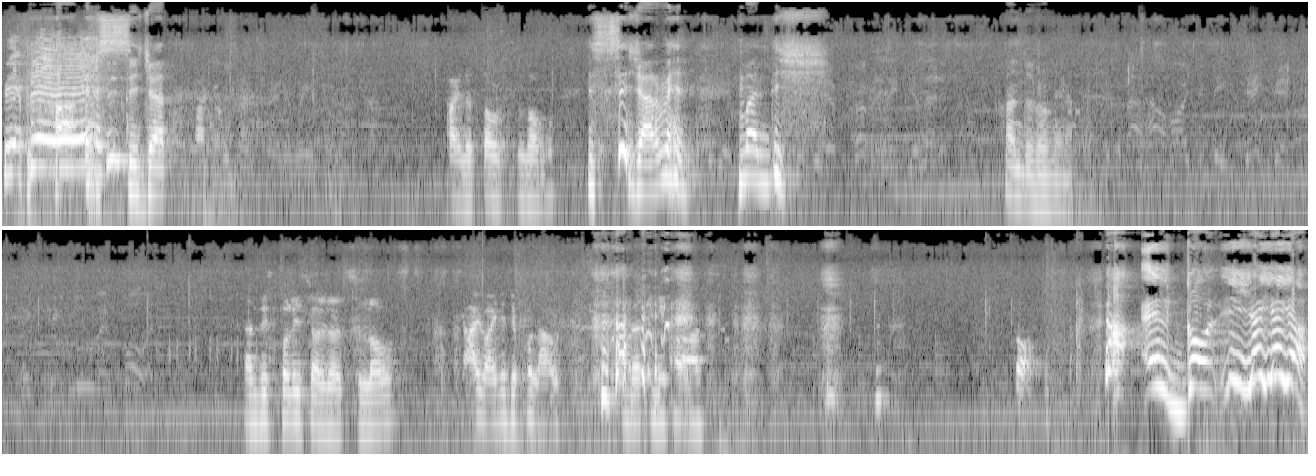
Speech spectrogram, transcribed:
Piss! Is-siġar. Kyle is so slow. Is-siġar, men. Mandiċ. Għandu. And these police are slow. Why did you pull out? Let me pass. Stop. Ah, il-gol! Ija, ija, ija!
